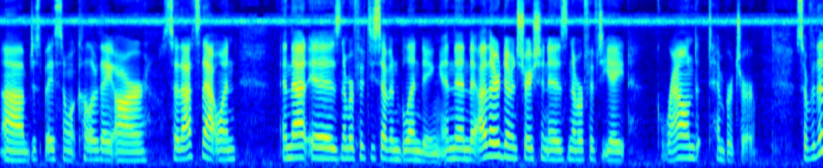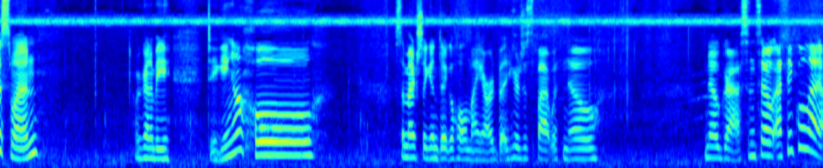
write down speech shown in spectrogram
um, just based on what color they are. So that's that one. And that is number 57, blending. And then the other demonstration is number 58, ground temperature. So for this one, we're gonna be digging a hole. So I'm actually gonna dig a hole in my yard, but here's a spot with no, no grass. And so I think we'll let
